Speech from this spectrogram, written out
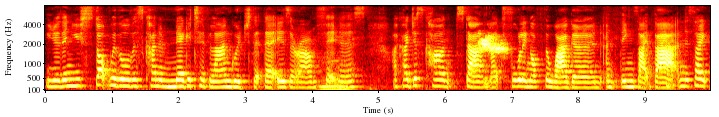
you know, then you stop with all this kind of negative language that there is around mm. fitness. Like, I just can't stand, like, falling off the wagon and things like that. And it's like,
